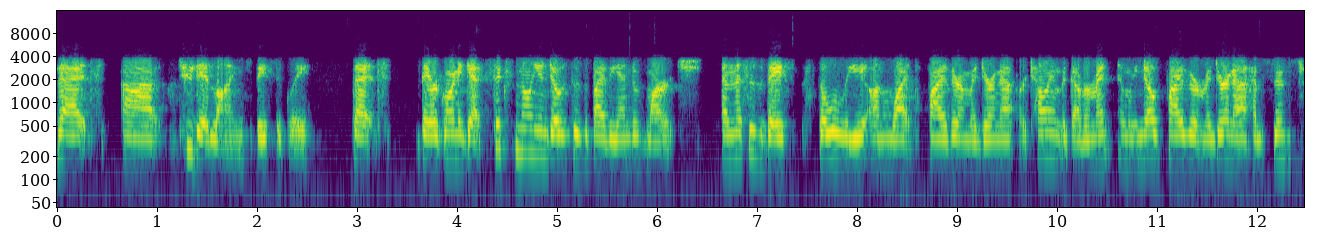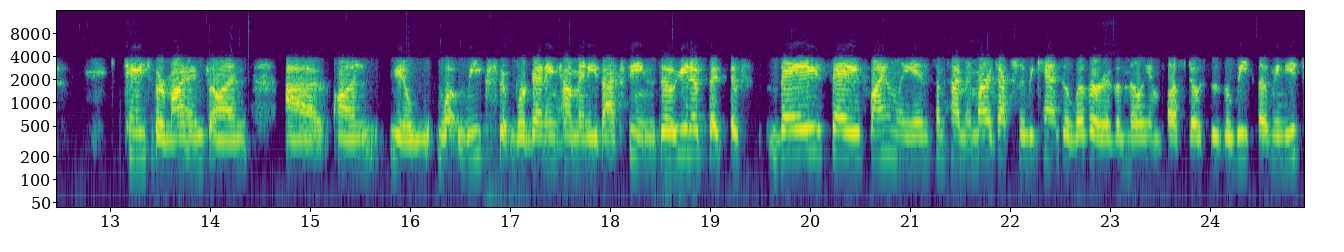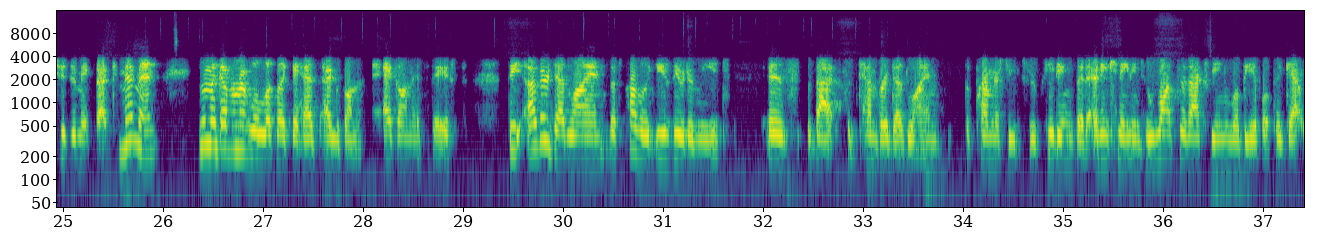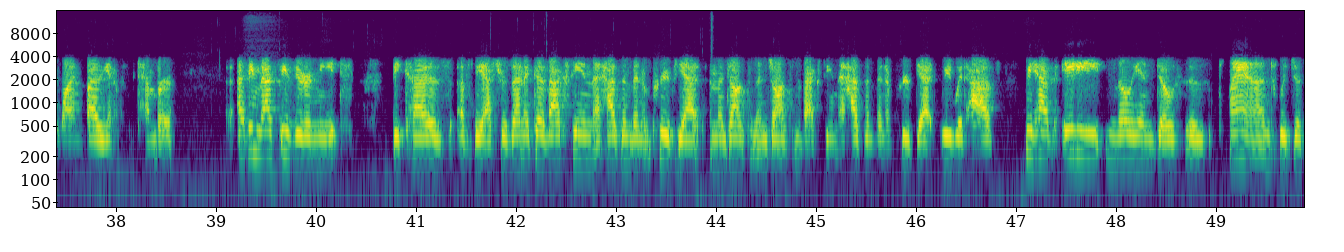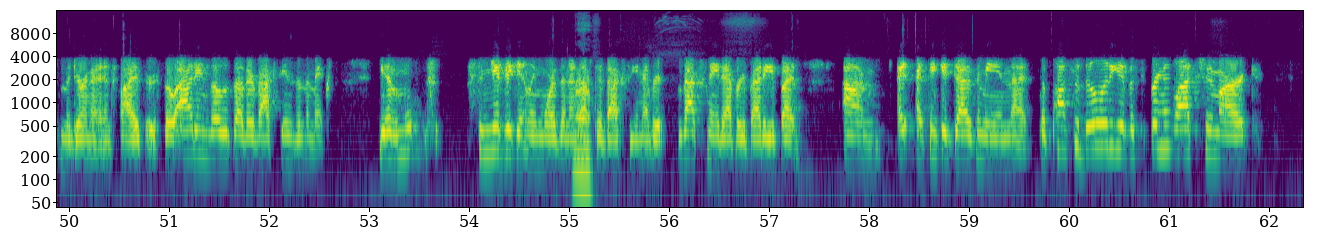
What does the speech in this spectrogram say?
that uh, two deadlines, basically, that they're going to get 6 million doses by the end of March. And this is based solely on what Pfizer and Moderna are telling the government. And we know Pfizer and Moderna have since changed their minds on uh, on you know what weeks that we're getting how many vaccines. So you know if, if they say finally in sometime in March actually we can't deliver the million plus doses a week that we need to to make that commitment, then the government will look like it has eggs on egg on its face. The other deadline that's probably easier to meet is that September deadline. The Prime Minister keeps repeating that any Canadian who wants a vaccine will be able to get one by the end of September. I think that's easier to meet because of the AstraZeneca vaccine that hasn't been approved yet and the Johnson and Johnson vaccine that hasn't been approved yet. We would have we have 80 million doses planned, with just Moderna and Pfizer. So adding those other vaccines in the mix, you have significantly more than enough right. to vaccine every, vaccinate everybody. But um, I, I, think it does mean that the possibility of a spring election mark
